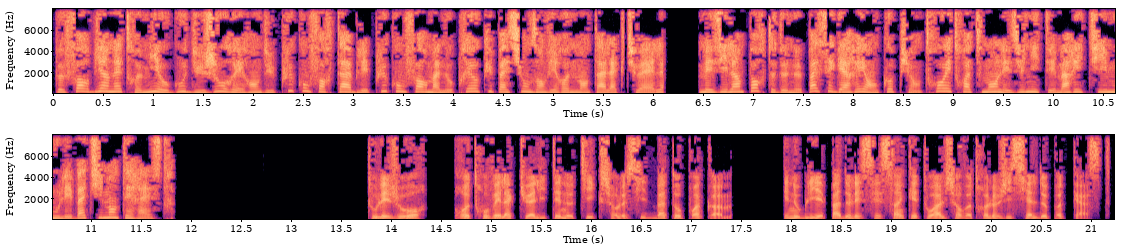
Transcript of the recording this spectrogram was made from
peut fort bien être mis au goût du jour et rendu plus confortable et plus conforme à nos préoccupations environnementales actuelles, mais il importe de ne pas s'égarer en copiant trop étroitement les unités maritimes ou les bâtiments terrestres. Tous les jours, retrouvez l'actualité nautique sur le site bateau.com. Et n'oubliez pas de laisser 5 étoiles sur votre logiciel de podcast.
